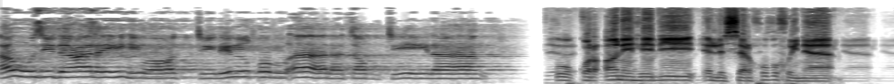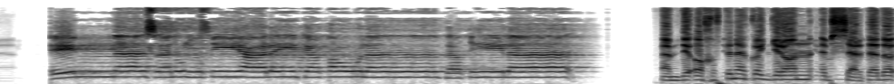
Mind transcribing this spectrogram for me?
أو زد عليه ورتل القرآن ترتيلا و قرآن هدی لسرخو بخوینا إنا سنلقي عليك قولا ثقيلا ام دی آخفتنا که گران بسرتا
